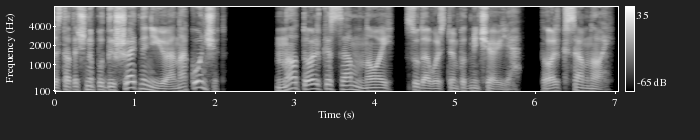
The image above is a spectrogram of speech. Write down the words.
Достаточно подышать на нее, она кончит. Но только со мной, с удовольствием подмечаю я. Только со мной.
